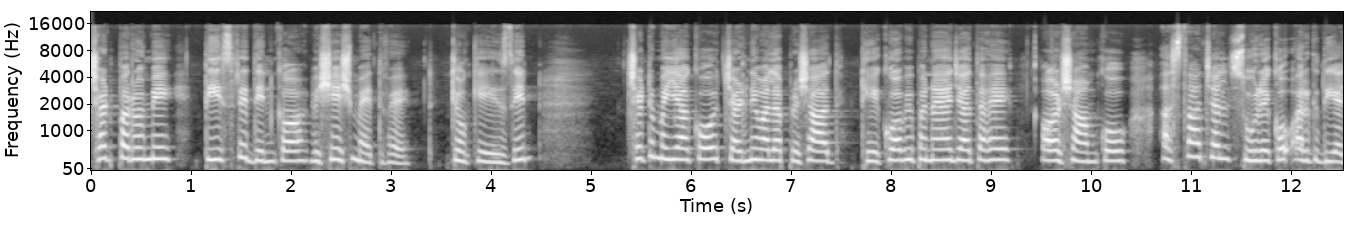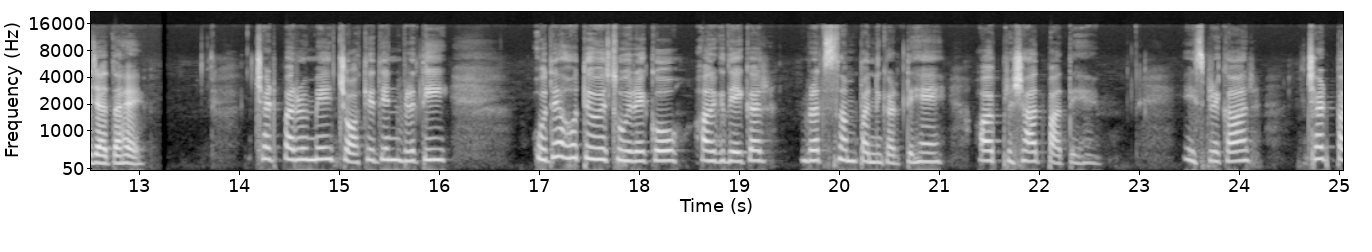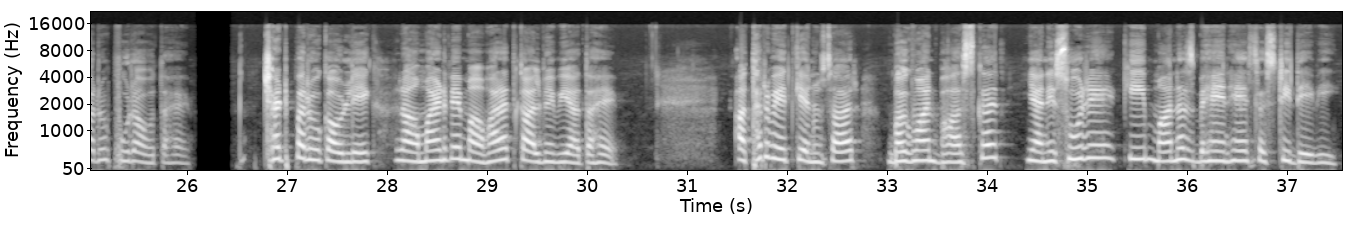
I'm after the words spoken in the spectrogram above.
छठ पर्व में तीसरे दिन का विशेष महत्व है, क्योंकि इस दिन छठ मैया को चढ़ने वाला प्रसाद ठेकुआ भी बनाया जाता है और शाम को अस्ताचल सूर्य को अर्घ दिया जाता है। छठ पर्व में चौथे दिन व्रती उदय होते हुए सूर्य को अर्घ देकर व्रत संपन्न करते हैं और प्रसाद पाते हैं। इस प्रकार छठ पर्व पूरा होता है। छठ पर्व का उल्लेख रामायण व महाभारत काल में भी आता है। अथर्वेद के अनुसार भगवान भास्कर यानी सूर्य की मानस बहन है षष्ठी देवी।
